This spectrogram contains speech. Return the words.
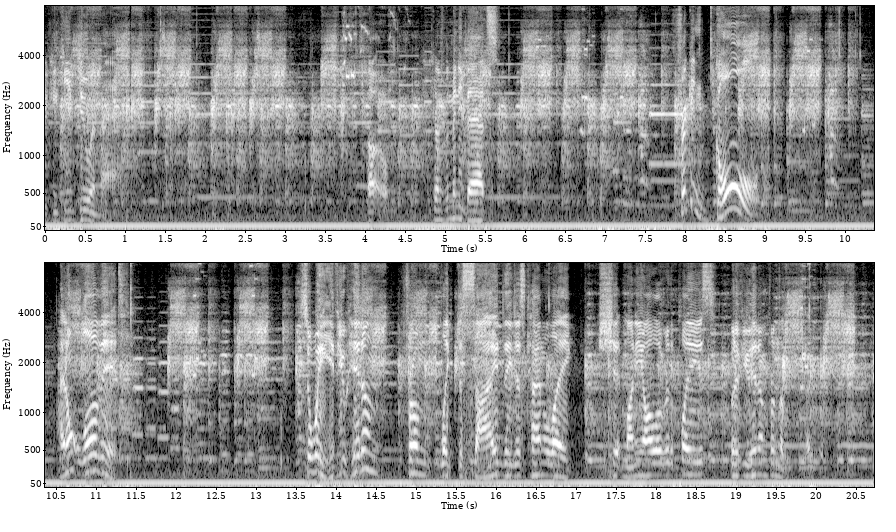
You can keep doing that. Uh-oh. Here comes the mini bats. Freaking gold! I don't love it. So wait, if you hit them from, like, the side, they just kind of, like, shit money all over the place? But if you hit them from the... God.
